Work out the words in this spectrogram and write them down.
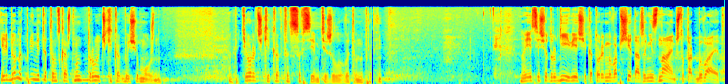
И ребенок примет это, он скажет, ну троечки как бы еще можно. А пятерочки как-то совсем тяжело в этом направлении. Но есть еще другие вещи, которые мы вообще даже не знаем, что так бывает.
